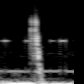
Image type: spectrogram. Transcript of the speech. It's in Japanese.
you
